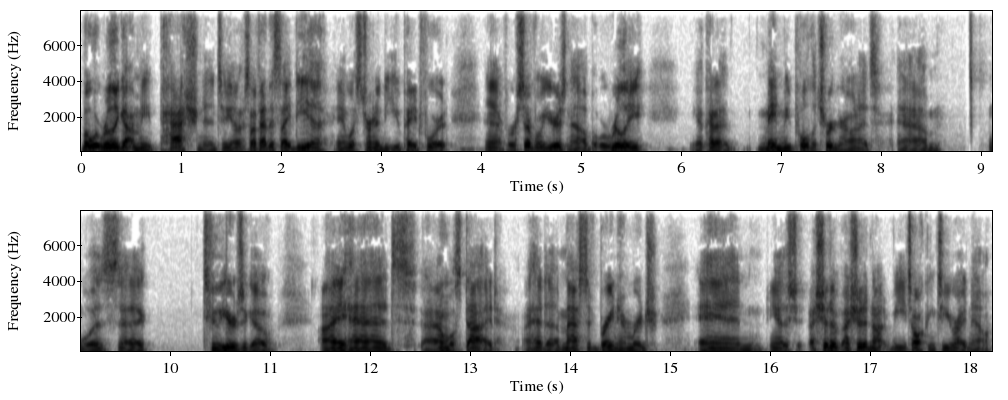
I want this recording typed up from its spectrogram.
But what really got me passionate, you know, so I've had this idea and what's turned into you paid for it uh, for several years now, but what really, you know, kind of made me pull the trigger on it um, was uh, two years ago. I had I almost died. I had a massive brain hemorrhage, and you know I should have I should have not be talking to you right now.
